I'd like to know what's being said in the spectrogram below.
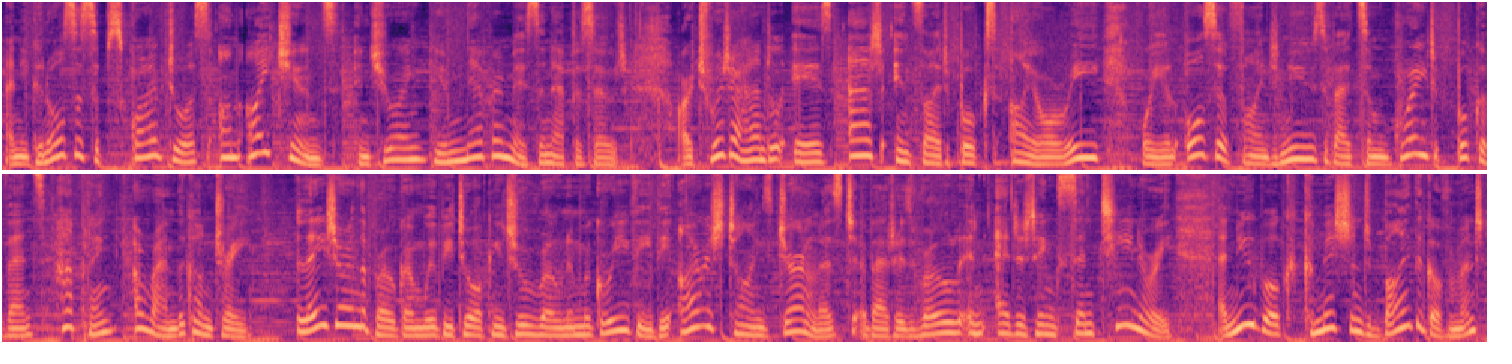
and you can also subscribe to us on iTunes, ensuring you never miss an episode. Our Twitter handle is at Inside Books IRE, where you'll also find news about some great book events happening around the country country. Later in the programme, we'll be talking to Ronan McGreevy, the Irish Times journalist, about his role in editing Centenary, a new book commissioned by the government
